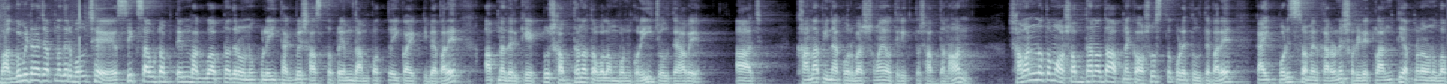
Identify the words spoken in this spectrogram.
ভাগ্য মিটার আজ আপনাদের বলছে সিক্স আউট অফ টেন ভাগ্য আপনাদের অনুকূলেই থাকবে, স্বাস্থ্য, প্রেম, দাম্পত্য, এই কয়েকটি ব্যাপারে আপনাদেরকে একটু সাবধানতা অবলম্বন করেই চলতে হবে। আজ খানা পিনা করবার সময় অতিরিক্ত সাবধান হন। সামান্যতম অসাবধানতা আপনাকে অসুস্থ করে তুলতে পারে। কায়িক পরিশ্রমের কারণে শরীরে ক্লান্তি আপনারা অনুভব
